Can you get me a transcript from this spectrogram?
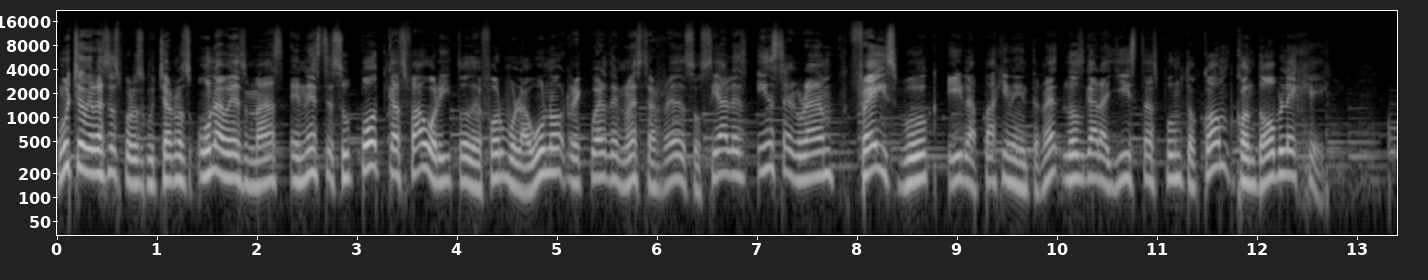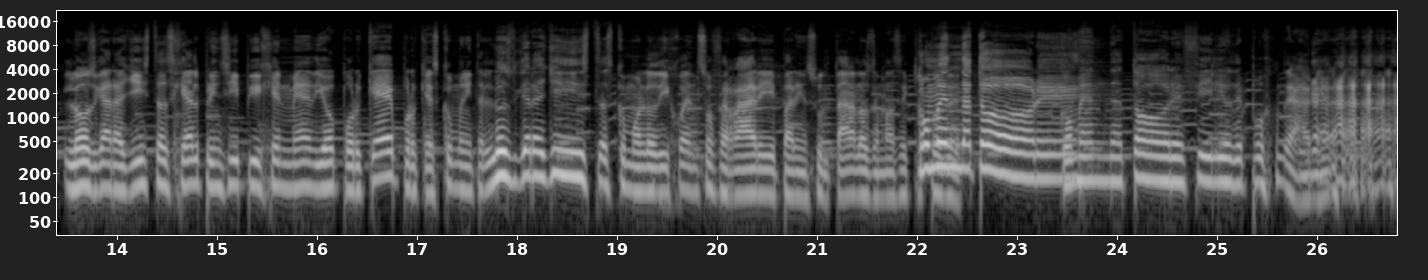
Muchas gracias por escucharnos una vez más en este su podcast favorito de Fórmula 1. Recuerden nuestras redes sociales, Instagram, Facebook y la página de internet losgarallistas.com con doble G. Los garayistas G al principio y G en medio. ¿Por qué? Porque es como en Italia, Los garayistas, como lo dijo Enzo Ferrari para insultar a los demás equipos. de- Comendatore. Comendatore, filio de puta.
